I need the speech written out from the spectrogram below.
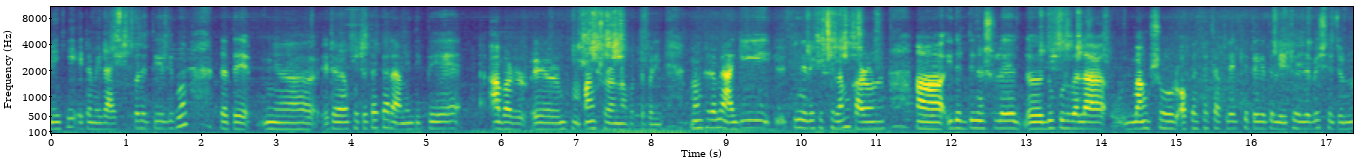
মেখে, এটা আমি রাইস করে দিয়ে দিব। যাতে এটা হতে থাকে আর আমি দিতে আবার মাংস রান্না করতে পারি। মাংসটা আমি আগেই কিনে রেখেছিলাম কারণ ঈদের দিন আসলে দুপুরবেলা মাংসর অপেক্ষা থাকলে খেতে খেতে লেট হয়ে যাবে সেজন্য।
